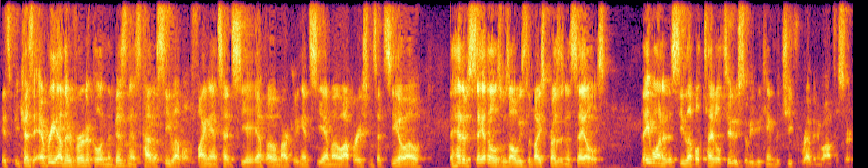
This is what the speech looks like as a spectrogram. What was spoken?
It's because every other vertical in the business had a C level. Finance had CFO, marketing had CMO, operations had COO. The head of sales was always the vice president of sales. They wanted a C level title too, so we became the chief revenue officer.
